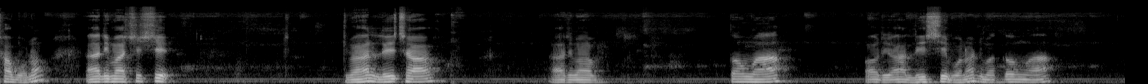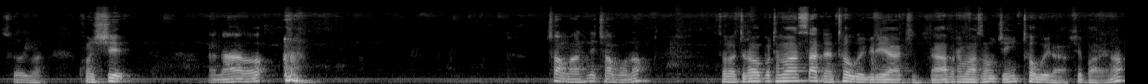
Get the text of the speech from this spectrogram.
6ပေါ့နော် အဲဒီမှာ8 8ဒီမှာ4 6အဲဒီမှာ3 5ဟောဒီက4 8ပေါ့နော်ဒီမှာ3 5 sorry ပါခွန်8အဲဒါကတော့6 5 2 6ပေါ့နော်ဆိုတော့ကျွန်တော်ပထမစတင်ထုတ်ဝေကြရတာဒါပထမဆုံးချိန်ထုတ်ဝေတာဖြစ်ပါတယ်နော်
